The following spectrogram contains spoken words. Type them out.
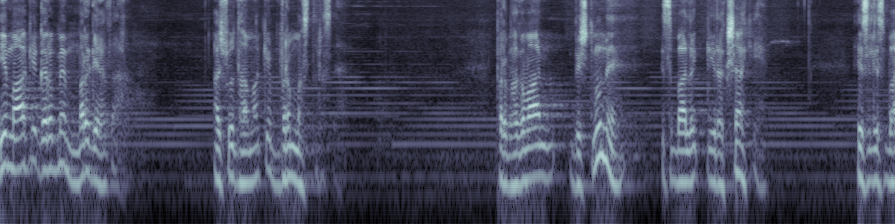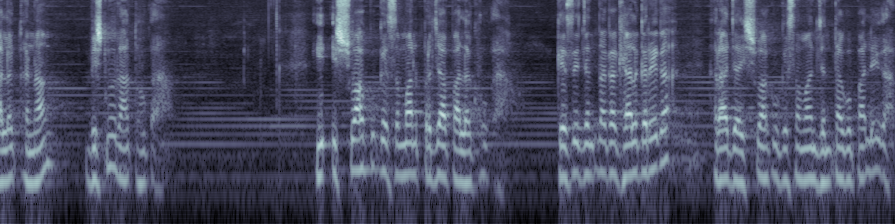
ये माँ के गर्भ में मर गया था, अश्वत्थामा के ब्रह्मस्त्र से। पर भगवान विष्णु ने इस बालक की रक्षा की। इसलिए इस बालक का नाम विष्णु रात होगा। ये ईश्वाकु के समान प्रजापालक होगा। कैसे जनता का ख्याल करेगा? राजा ईश्वाकु के समान जनता को पालेगा।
